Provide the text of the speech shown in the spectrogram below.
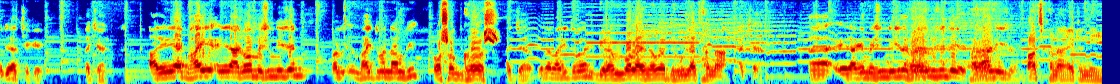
নদিয়া থেকে। আচ্ছা। আর এই এক ভাই এর আগেও মেশিন নিয়েছেন। ভাই তোমার নাম কি? অশোক ঘোষ। আচ্ছা ওটা বাড়ি তোমার? গ্রাম বলাইনগর ধুবুলা থানা। আচ্ছা। এর আগে মেশিন নিয়েছিল হ্যাঁ। মেশিন থেকে কটা হ্যাঁ। নিয়েছিল। পাঁচখানা এটা নিয়ে।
